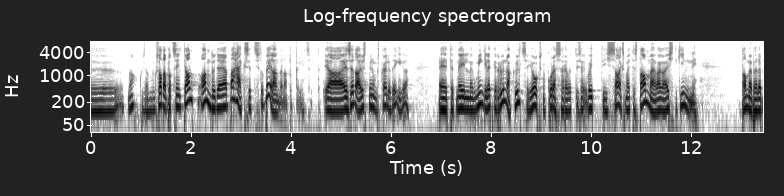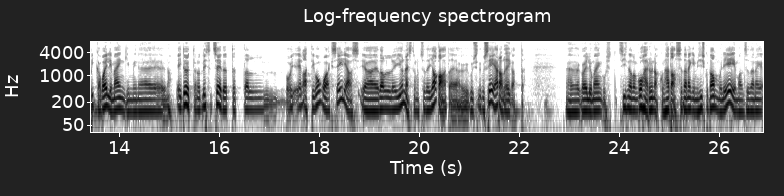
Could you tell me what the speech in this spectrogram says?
et noh, kui sa oled nagu sada protsenti andnud ja jääb väheks, et siis tuleb veel anda natuke lihtsalt. ja, ja seda just minu meelest Kalju tegi ka. et, et neil nagu mingil hetkel rünnak üldse ei jooksnud, Kuressaare võttis, võttis Alex-Mattias Tamme väga hästi kinni Tamme peale pika palli mängimine noh, ei töötanud lihtsalt seetõttu, et tal elati kogu aeg seljas ja, ja tal ei õnnestunud seda jagada ja kui nagu see ära lõigata äh, Kalju mängust, et siis nad on kohe rünnakul hädas, seda nägime siis, kui Tamm oli eemal, seda näge,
